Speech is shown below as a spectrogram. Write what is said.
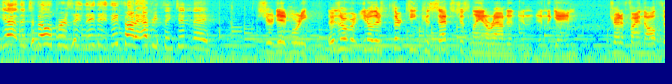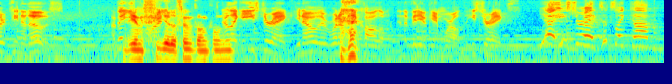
Yeah, the developers, they, they, they, they thought of everything, didn't they? Sure did, Morty. There's over, you know, there's 13 cassettes just laying around in, in, in the game. Try to find all 13 of those. I bet Die you haben can vier oder find, fünf They're angefunden. like Easter egg, you know, whatever they call them in the video game world. Easter eggs. Yeah, Easter eggs. It's like, um,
